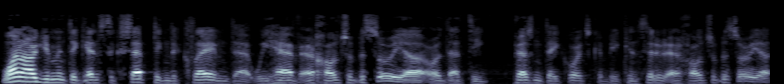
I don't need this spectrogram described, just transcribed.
One argument against accepting the claim that we have Erchol Basuria or that the present day courts can be considered Erchol Basuria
